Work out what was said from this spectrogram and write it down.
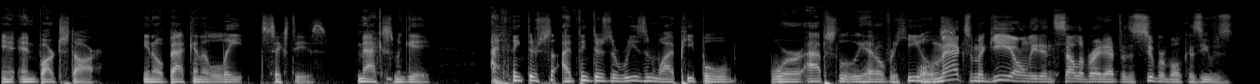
and, and Bart Starr. You know, back in the late '60s, Max McGee. I think there's, I think there's a reason why people were absolutely head over heels. Well, Max McGee only didn't celebrate after the Super Bowl because he was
